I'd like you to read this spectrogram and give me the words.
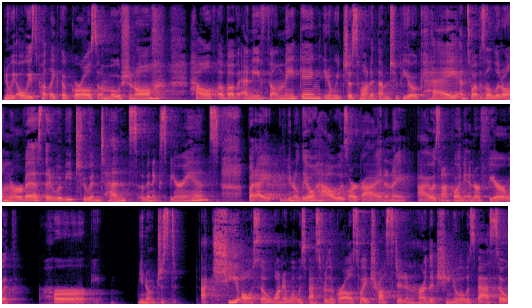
you know, we always put like the girls' emotional health above any filmmaking. You know, we just wanted them to be okay. And so I was a little nervous that it would be too intense of an experience. But I, you know, Liu Hao was our guide and I, I was not going to interfere with her, you know, just she also wanted what was best for the girls. So I trusted in her that she knew what was best. So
